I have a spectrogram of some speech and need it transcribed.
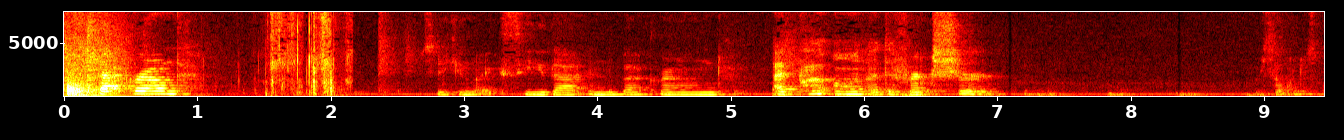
background. So you can like see that in the background. I put on a different shirt. Someone just.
